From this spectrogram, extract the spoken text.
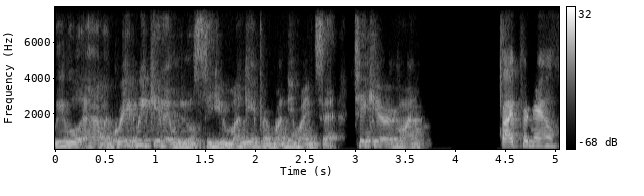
We will have a great weekend and we will see you Monday for Monday Mindset. Take care, everyone. Bye for now.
